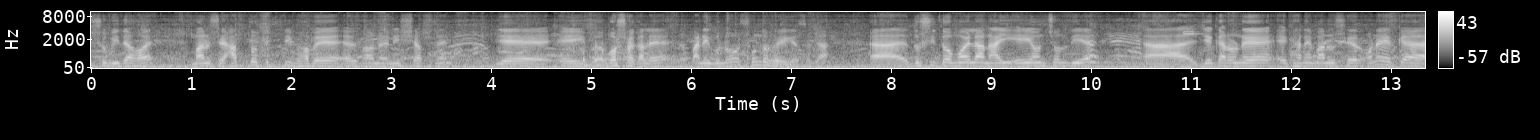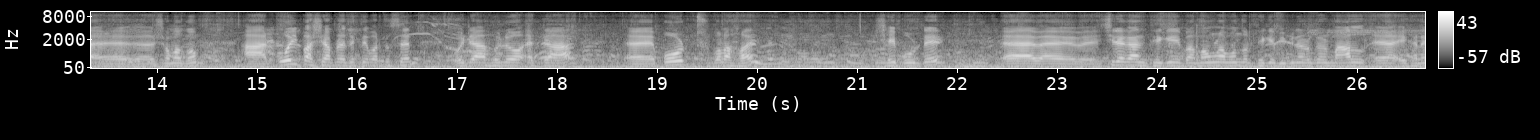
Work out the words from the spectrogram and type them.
সুবিধা হয়। মানুষের আত্মতৃপ্তিভাবে এখন নিঃশ্বাস নেয় যে এই বর্ষাকালে পানিগুলো সুন্দর হয়ে গেছে যা। দূষিত ময়লা নাই এই অঞ্চল দিয়ে। যে কারণে এখানে মানুষের অনেক সমাগম। আর ওই পাশে আপনারা দেখতে পারতেছেন, ওইটা হলো একটা পোর্ট বলা হয়। সেই পোর্টে চিরাগাং থেকে বা মামলা বন্দর থেকে বিভিন্ন রকমের মাল এখানে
